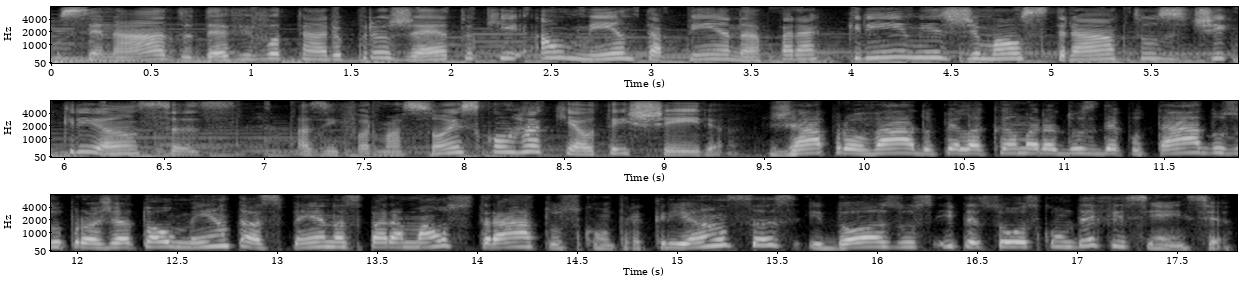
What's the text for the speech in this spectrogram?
O Senado deve votar o projeto que aumenta a pena para crimes de maus tratos de crianças. As informações com Raquel Teixeira. Já aprovado pela Câmara dos Deputados, o projeto aumenta as penas para maus tratos contra crianças, idosos e pessoas com deficiência.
